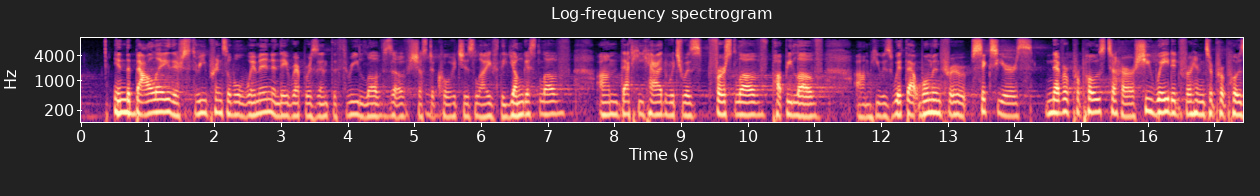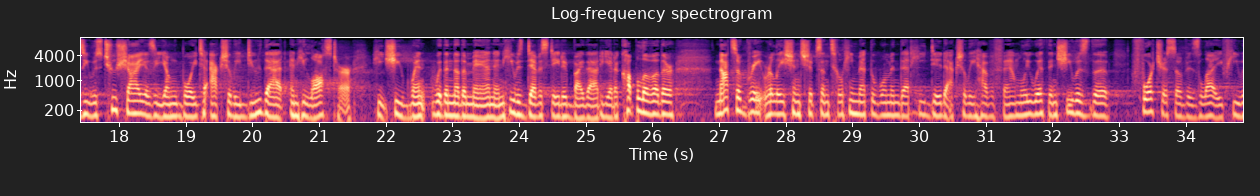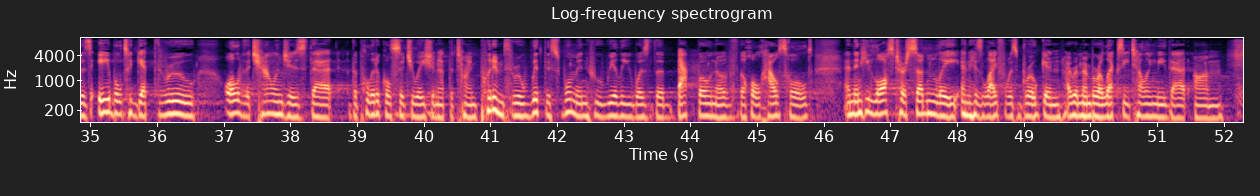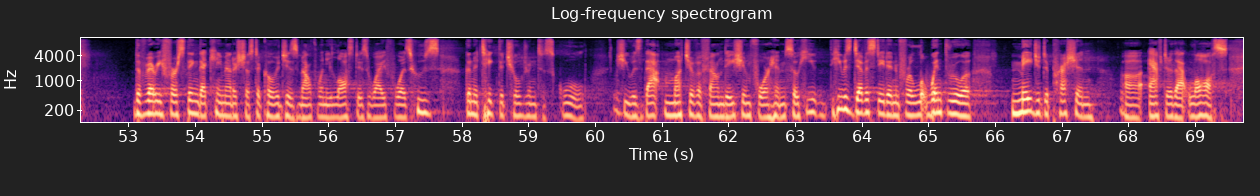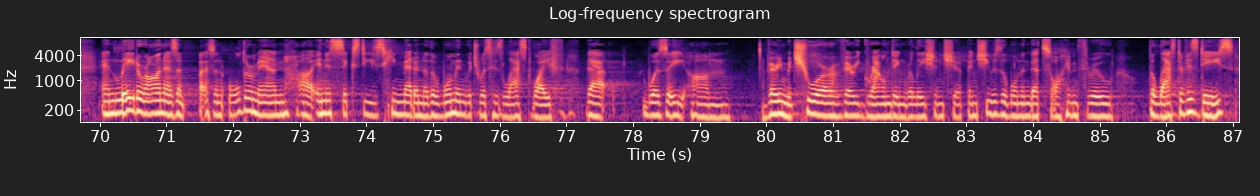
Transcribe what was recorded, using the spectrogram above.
in the ballet, there's three principal women, and they represent the three loves of Shostakovich's life. The youngest love um, that he had, which was first love, puppy love. Um, he was with that woman for six years, never proposed to her. She waited for him to propose. He was too shy as a young boy to actually do that, and he lost her. He, she went with another man, and he was devastated by that. He had a couple of other not so great relationships until he met the woman that he did actually have a family with. And she was the fortress of his life. He was able to get through all of the challenges that the political situation at the time put him through with this woman who really was the backbone of the whole household. And then he lost her suddenly, and his life was broken. I remember Alexei telling me that. Um, the very first thing that came out of Shostakovich's mouth when he lost his wife was, Who's going to take the children to school? She was that much of a foundation for him. So he, he was devastated and for, went through a major depression uh, after that loss. And later on, as an, as an older man uh, in his 60s, he met another woman, which was his last wife, that was a um, very mature, very grounding relationship. And she was the woman that saw him through the last of his days.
